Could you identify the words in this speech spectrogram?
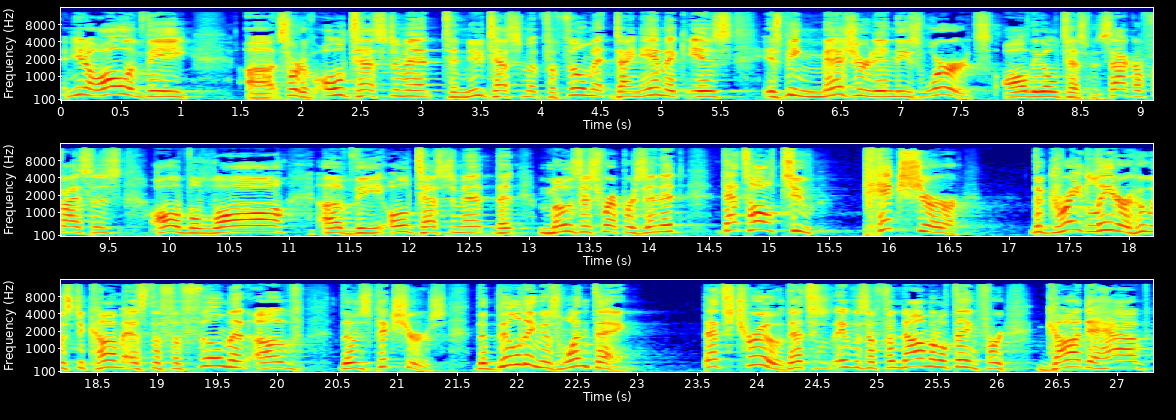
And you know, all of the uh, sort of Old Testament to New Testament fulfillment dynamic is, is being measured in these words. All the Old Testament sacrifices, all the law of the Old Testament that Moses represented, that's all to picture the great leader who was to come as the fulfillment of those pictures. The building is one thing. That's true. That's, it was a phenomenal thing for God to have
